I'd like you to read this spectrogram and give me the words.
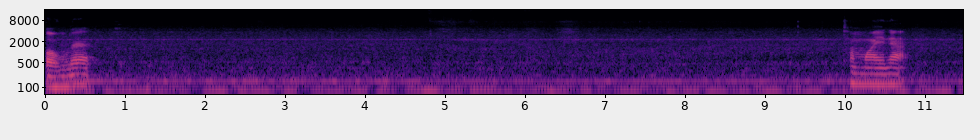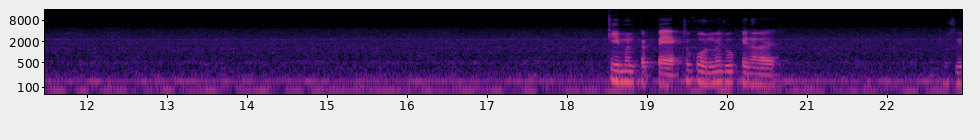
กล่องแรก ทำไมนะ่ะ เกมมันแปลกๆทุกคนไม่รู้เป็นอะไรดูสิ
